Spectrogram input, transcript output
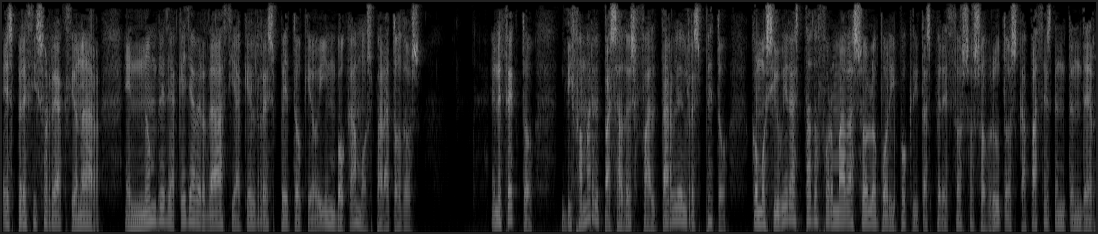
Es preciso reaccionar en nombre de aquella verdad y aquel respeto que hoy invocamos para todos. En efecto, difamar el pasado es faltarle el respeto, como si hubiera estado formada sólo por hipócritas perezosos o brutos capaces de entender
